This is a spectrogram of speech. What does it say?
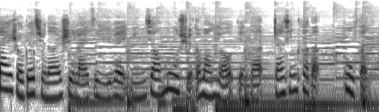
下一首歌曲呢，是来自一位名叫暮雪的网友点的张新克的部分。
